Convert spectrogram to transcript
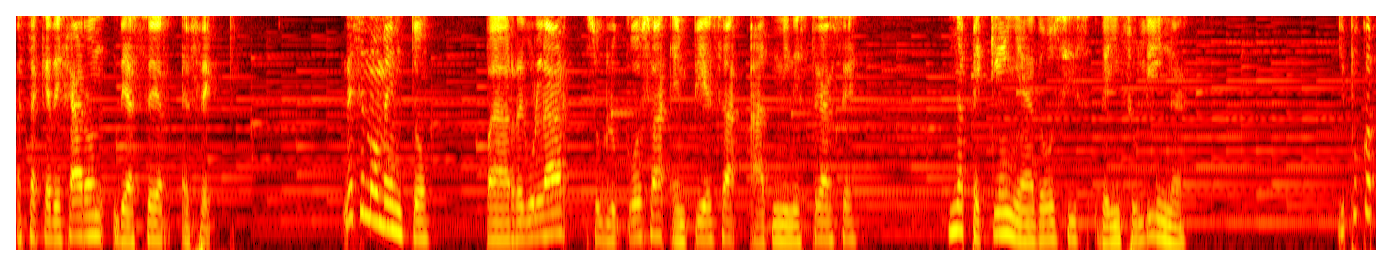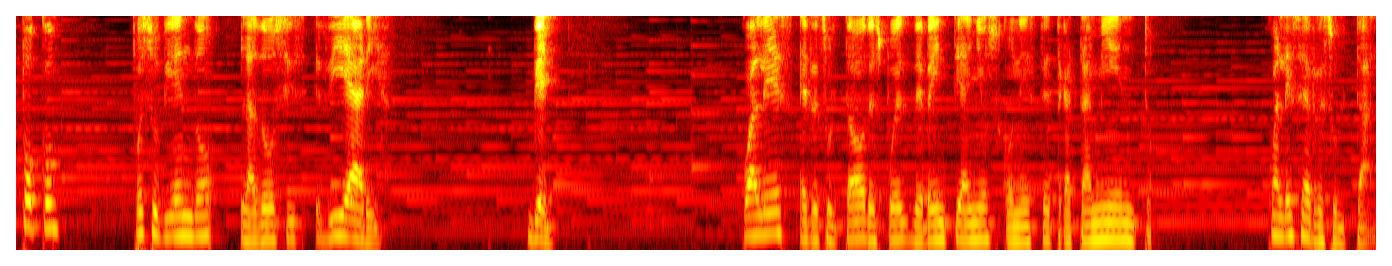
hasta que dejaron de hacer efecto. En ese momento, para regular su glucosa empieza a administrarse una pequeña dosis de insulina y poco a poco fue subiendo la dosis diaria. Bien, ¿cuál es el resultado después de 20 años con este tratamiento? ¿Cuál es el resultado?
